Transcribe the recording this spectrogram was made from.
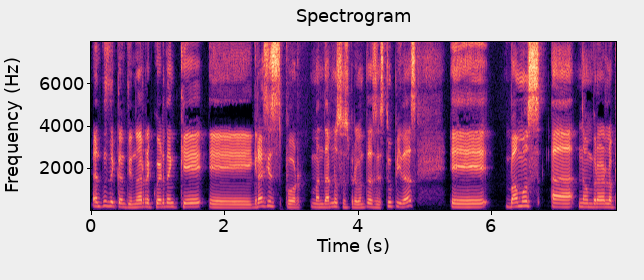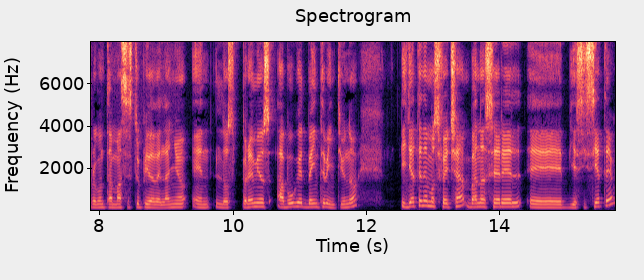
Antes de continuar, recuerden que eh, gracias por mandarnos sus preguntas estúpidas. Eh, vamos a nombrar la pregunta más estúpida del año en los premios Abuget 2021. Y ya tenemos fecha. Van a ser el eh, 17.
